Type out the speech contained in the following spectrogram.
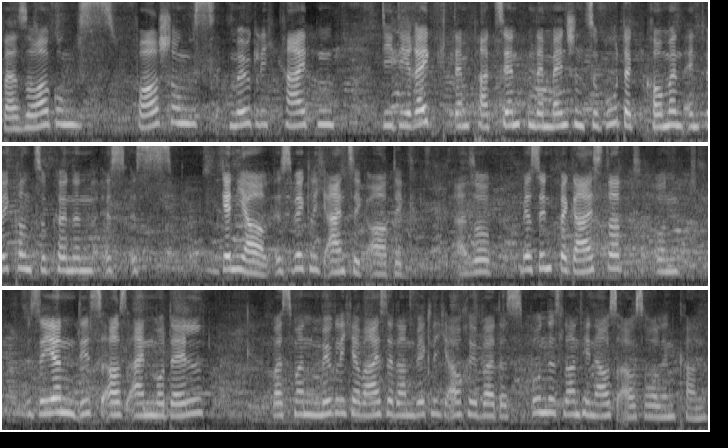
Versorgungsforschungsmöglichkeiten, die direkt dem Patienten, dem Menschen zugutekommen, entwickeln zu können, ist, ist genial, ist wirklich einzigartig. Also wir sind begeistert und sehen dies als ein Modell, was man möglicherweise dann wirklich auch über das Bundesland hinaus ausrollen kann.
